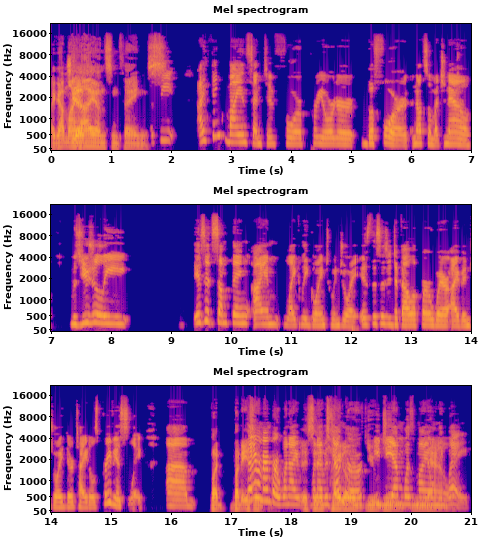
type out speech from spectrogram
I got my See, uh, eye on some things. See, I think my incentive for pre-order before, not so much now, was usually, is it something I am likely going to enjoy? Is this as a developer where I've enjoyed their titles previously? Um, but but it, remember when I when I was younger, you EGM was my now? only way.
